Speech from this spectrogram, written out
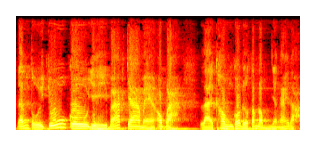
đáng tuổi chú cô dì bác cha mẹ, ông bà lại không có được tấm lòng nhân ái đó.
